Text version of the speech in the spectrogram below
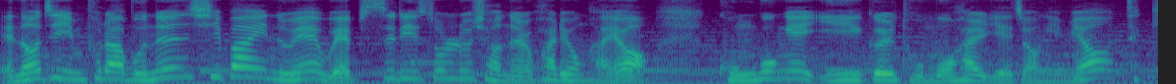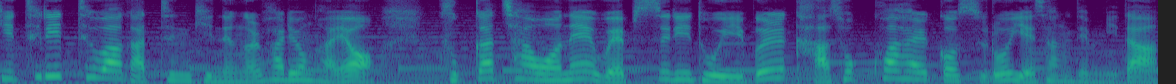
에너지 인프라부는 시바이누의 웹3 솔루션을 활용하여 공공의 이익을 도모할 예정이며 특히 트리트와 같은 기능을 활용하여 국가 차원의 웹3 도입을 가속화할 것으로 예상됩니다.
